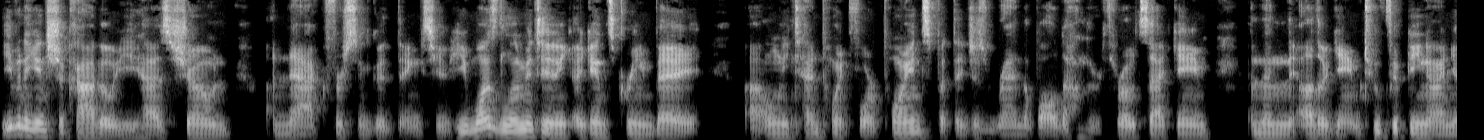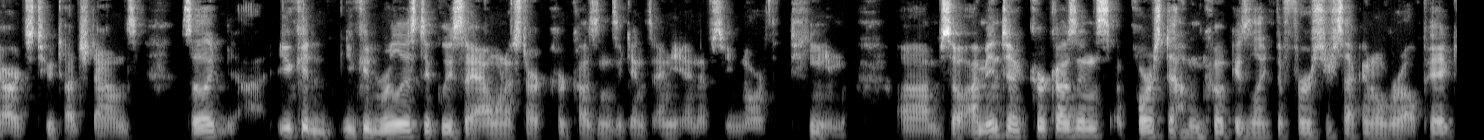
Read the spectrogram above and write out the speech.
even against Chicago, he has shown a knack for some good things here. He was limited against Green Bay, uh, only 10.4 points, but they just ran the ball down their throats that game. And then the other game, 259 yards, two touchdowns. So like you could you could realistically say I want to start Kirk Cousins against any NFC North team. Um, so I'm into Kirk Cousins. Of course, Dalvin Cook is like the first or second overall pick.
